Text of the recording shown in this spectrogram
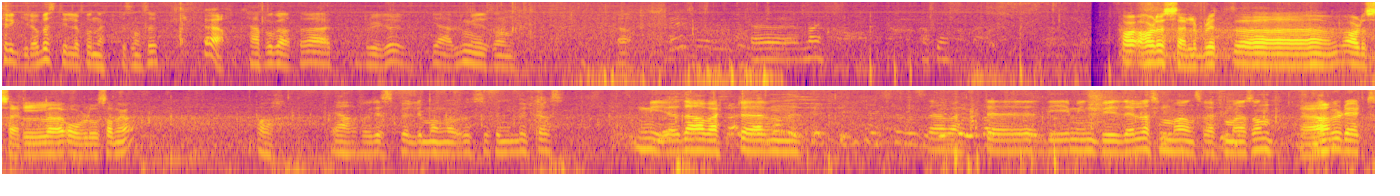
tryggere å bestille på nettet sånn sett. ja. Her på gata blir det jo jævlig mye sånn Ja. Eh, nei. Ok. Har, har du selv blitt uh, Har du selv uh, overdosa noen gang? Åh, jeg har faktisk veldig mange overdosebilder. Altså. Mye. Det har vært ehm, Det har vært eh, de i min bydel da, som har ansvar for meg og sånn. Ja. Har vurdert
